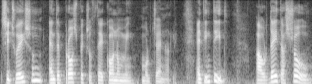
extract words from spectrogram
situation and the prospects of the economy more generally. And indeed, our data show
